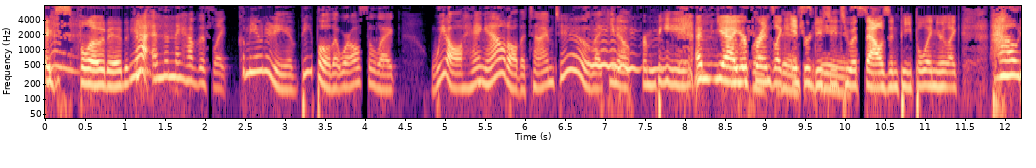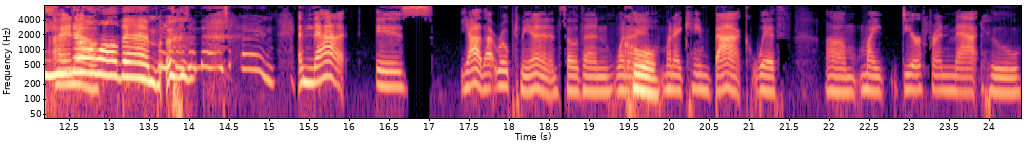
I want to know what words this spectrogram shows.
exploded. Yeah, and then they have this like community of people that were also like, we all hang out all the time too. Like, you know, for me, And yeah, your like, friends like, this introduce you to a thousand people, and you're like, "How do you know. know. all them?" this is amazing. And that is, yeah, that roped me in. And so then when Cool. I when I came back with um, my dear friend Matt, who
